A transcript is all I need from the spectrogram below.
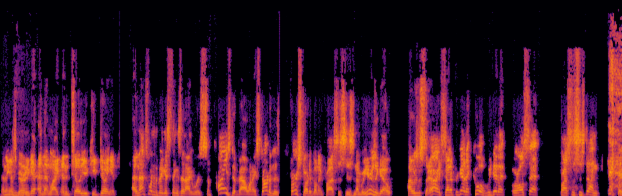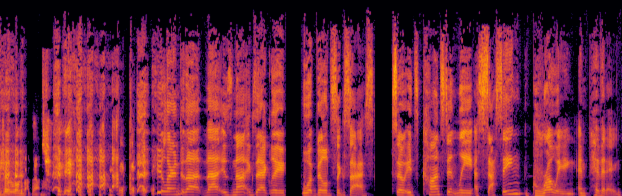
and then you experiment mm-hmm. again and then like until you keep doing it and that's one of the biggest things that i was surprised about when i started is first started building processes a number of years ago i was just like all right set it forget it cool we did it we're all set process is done. There's nothing wrong about that. you learned that that is not exactly what builds success. So it's constantly assessing, growing, and pivoting.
